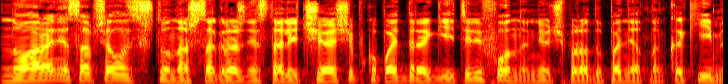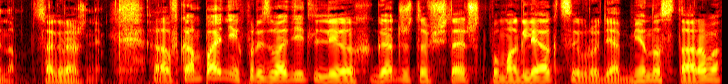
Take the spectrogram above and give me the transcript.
ну а ранее сообщалось, что наши сограждане стали чаще покупать дорогие телефоны. Не очень, правда, понятно, какие именно сограждане. А в компаниях-производителях гаджетов считают, что помогли акции вроде обмена старого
